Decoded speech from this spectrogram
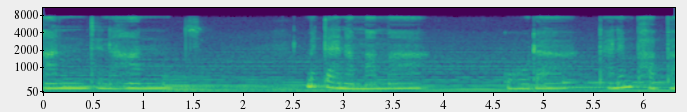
Hand in Hand mit deiner Mama oder deinem Papa.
